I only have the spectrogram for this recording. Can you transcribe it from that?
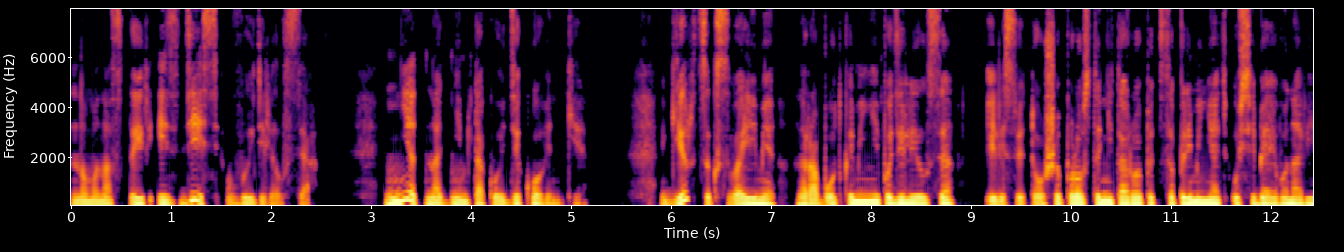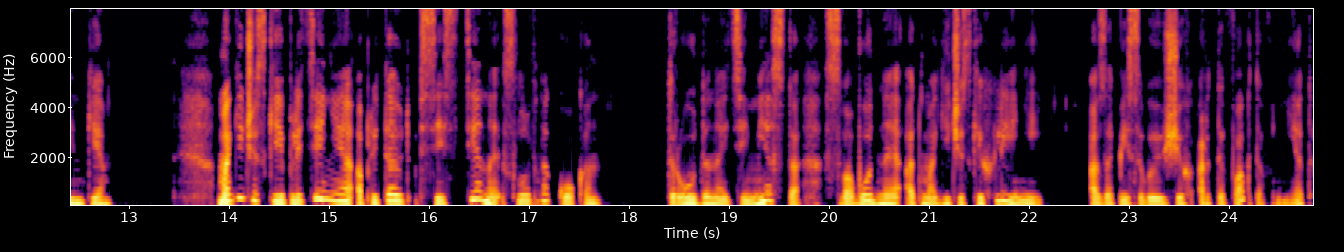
но монастырь и здесь выделился. Нет над ним такой диковинки. Герцог своими наработками не поделился, или святоши просто не торопятся применять у себя его новинки — Магические плетения оплетают все стены, словно кокон. Трудно найти место, свободное от магических линий, а записывающих артефактов нет.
